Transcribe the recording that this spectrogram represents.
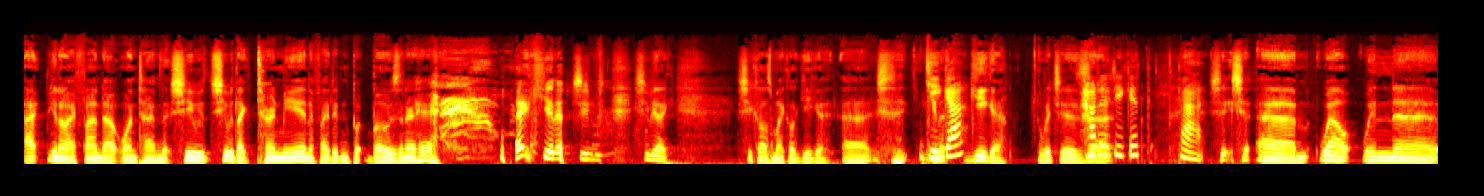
I you know I found out one time that she would she would like turn me in if I didn't put bows in her hair. like you know she she'd be like she calls Michael Giga. Uh, like, you know, Giga? Giga, which is How uh, did he get that? she, she, um, well, when uh,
